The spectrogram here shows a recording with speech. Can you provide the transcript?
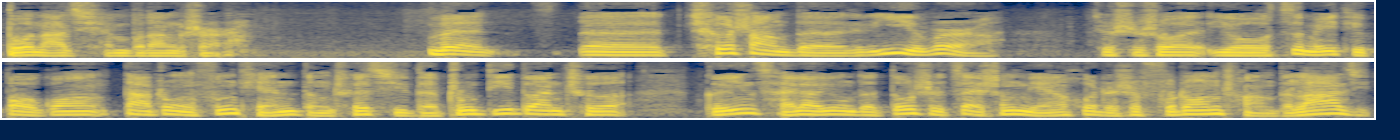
多拿钱不当个事儿啊。问呃车上的这个异味啊，就是说有自媒体曝光大众、丰田等车企的中低端车隔音材料用的都是再生棉或者是服装厂的垃圾，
